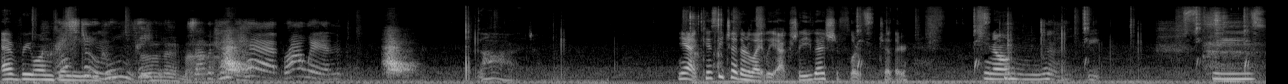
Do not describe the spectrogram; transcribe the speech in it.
everyone to leave. God. Yeah, kiss each other lightly, actually. You guys should flirt with each other. You know, squeeze.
